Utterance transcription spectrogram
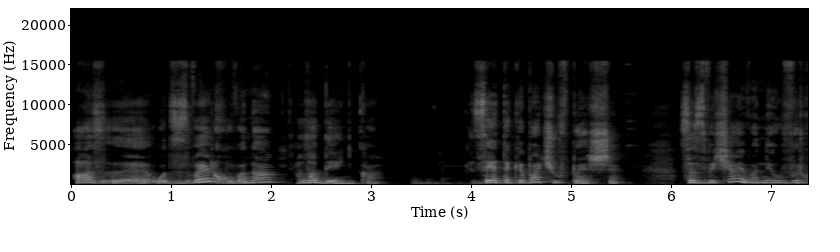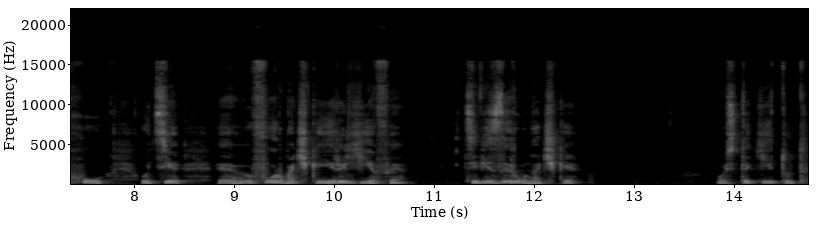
а от зверху вона гладенька. Це я таке бачу вперше. Зазвичай вони вверху, оці е, формочки і рельєфи, ці візеруночки. Ось такі тут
